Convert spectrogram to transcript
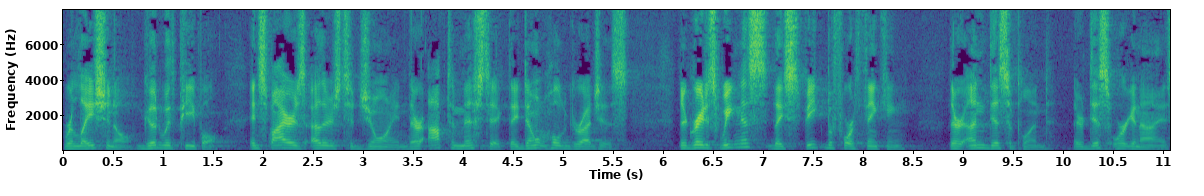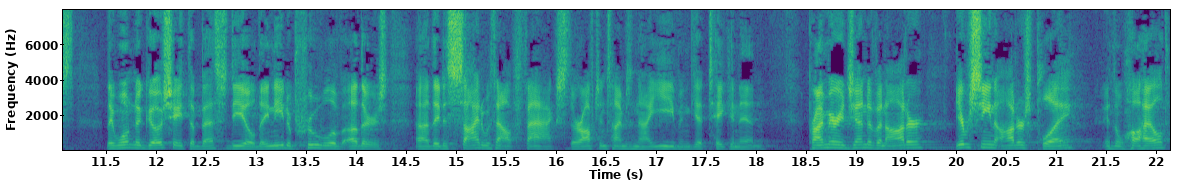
relational, good with people, inspires others to join. They're optimistic, they don't hold grudges. Their greatest weakness, they speak before thinking. They're undisciplined, they're disorganized. They won't negotiate the best deal. They need approval of others. Uh, they decide without facts. They're oftentimes naive and get taken in. Primary agenda of an otter. You ever seen otters play in the wild?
